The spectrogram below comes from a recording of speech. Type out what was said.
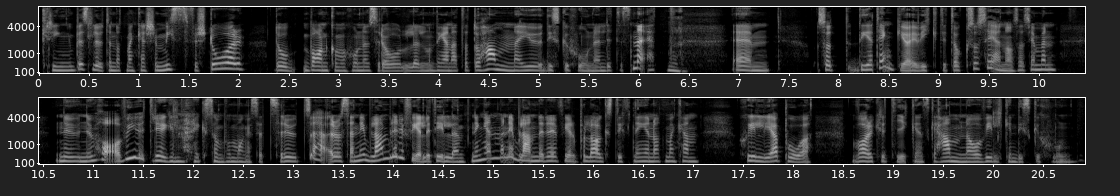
kring besluten att man kanske missförstår då barnkonventionens roll eller någonting annat, att då hamnar ju diskussionen lite snett. Mm. Um, så det tänker jag är viktigt också att säga någonstans. Ja, men nu, nu har vi ju ett regelverk som på många sätt ser ut så här och sen ibland blir det fel i tillämpningen men ibland är det fel på lagstiftningen och att man kan skilja på var kritiken ska hamna och vilken diskussion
